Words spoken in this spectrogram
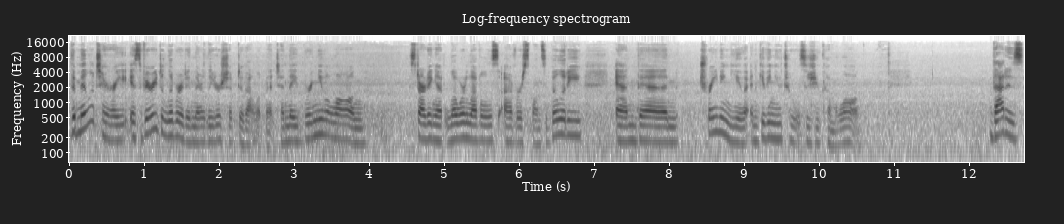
The military is very deliberate in their leadership development and they bring you along starting at lower levels of responsibility and then training you and giving you tools as you come along. That is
